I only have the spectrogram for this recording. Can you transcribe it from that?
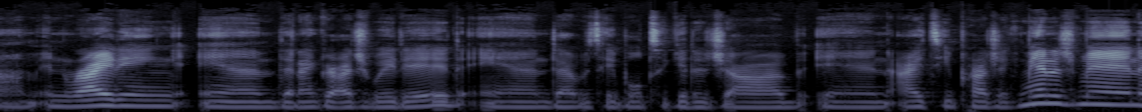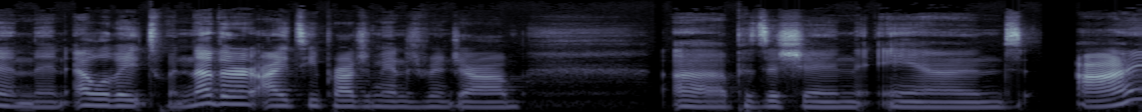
um, in writing, and then I graduated and I was able to get a job in IT project management and then elevate to another IT project management job uh, position. And I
